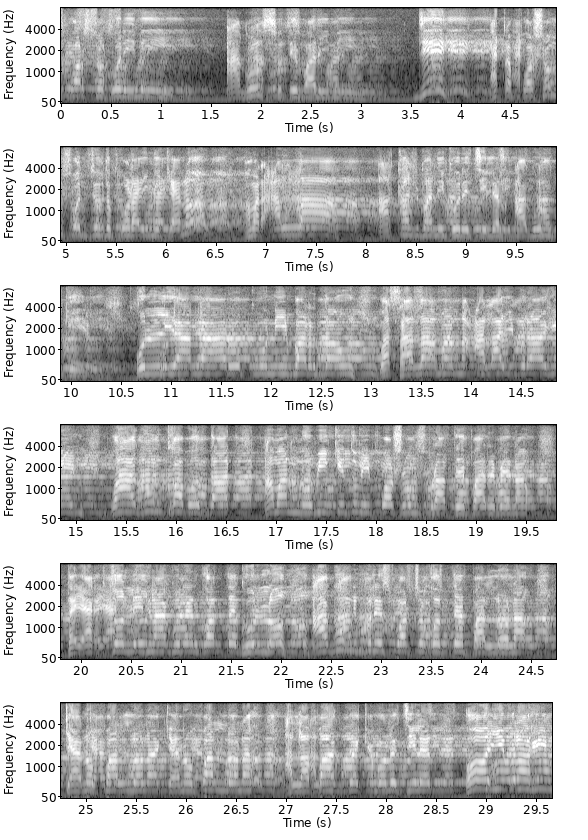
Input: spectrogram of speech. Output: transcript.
স্পর্শ করিনি, আগুন শুতে পারিনি। জি একটা পশম পর্যন্ত পড়াইনি কেন? আমার আল্লাহ আকাশবাণী করেছিলেন আগুনকে। আমার তুমি কেন পারল না, কেন পারল না? দেখে বলেছিলেন, ও ইব্রাহিম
